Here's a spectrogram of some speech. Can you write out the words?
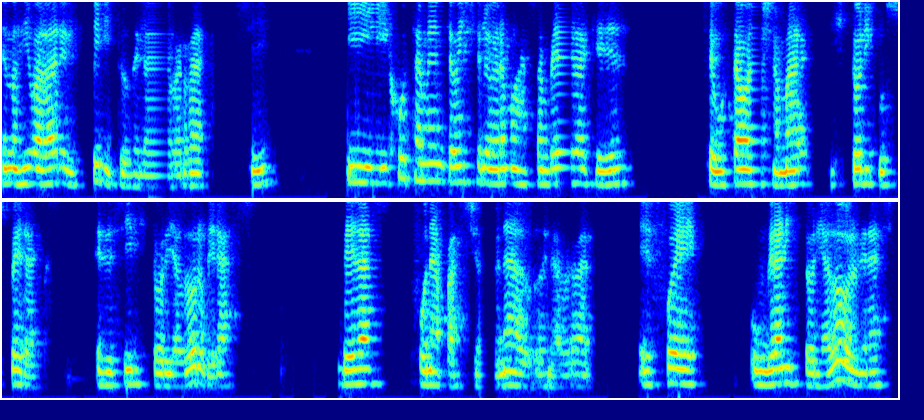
nos iba a dar el espíritu de la verdad, ¿sí? Y justamente hoy celebramos a San Beda que él se gustaba llamar historicus verax, es decir, historiador veraz. Vedas fue un apasionado de la verdad. Él fue un gran historiador, gracias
